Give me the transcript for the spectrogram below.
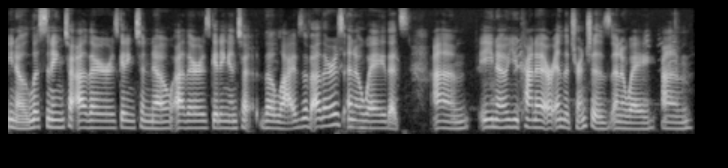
you know, listening to others, getting to know others, getting into the lives of others in a way that's, um, you know, you kind of are in the trenches in a way, um,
